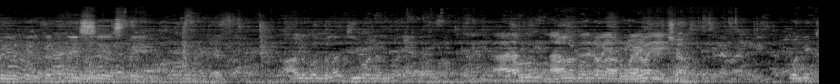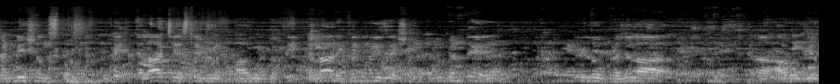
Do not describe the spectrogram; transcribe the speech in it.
వీళ్ళకి రికగ్నైజ్ చేస్తే నాలుగు వందల జీవో నెంబర్? నాలుగు వందల అరవై ఐదు ఇచ్చారు. కొన్ని కండిషన్స్తో అంటే ఎలా చేస్తే వీళ్ళకి బాగుంటుంది? ఎలా రికగ్నైజేషన్ ఎందుకంటే వీళ్ళు ప్రజల ఆరోగ్యం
